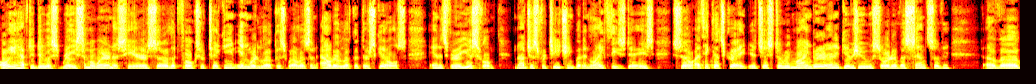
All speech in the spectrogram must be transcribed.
all you have to do is raise some awareness here so that folks are taking an inward look as well as an outer look at their skills. And it's very useful, not just for teaching, but in life these days. So I think that's great. It's just a reminder and it gives you sort of a sense of of, uh,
